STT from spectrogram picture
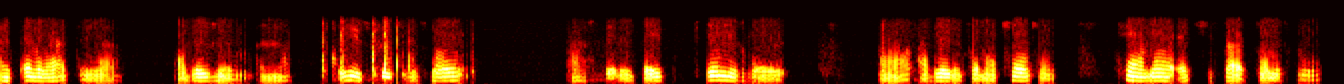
His everlasting love. I believe Him uh, that He's preaching His word. I stand in faith in His word. In for my children. Tamara, as she starts summer school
